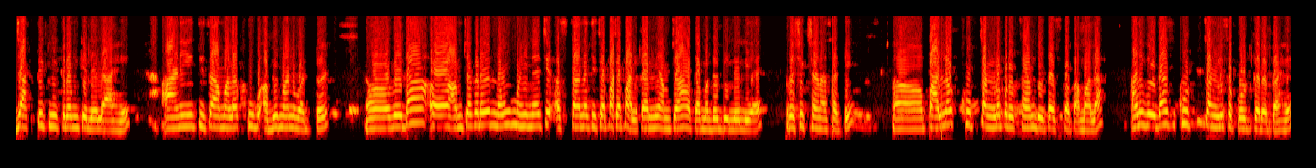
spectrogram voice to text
जागतिक विक्रम केलेला आहे. आणि तिचा आम्हाला खूप अभिमान वाटतोय. वेदा आमच्याकडे नऊ महिन्याची असताना तिच्या पालकांनी आमच्या हातामध्ये दिलेली आहे प्रशिक्षणासाठी. पालक खूप चांगलं प्रोत्साहन देत असतात आम्हाला. आणि वेदा खूप चांगली सपोर्ट करत आहे.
